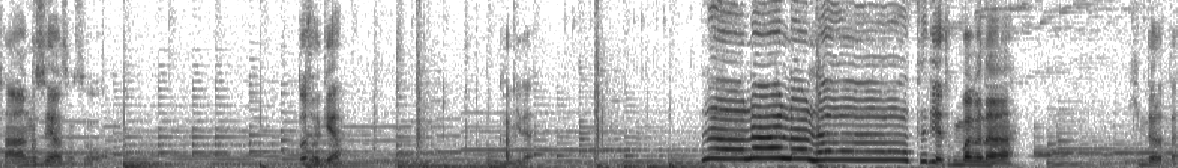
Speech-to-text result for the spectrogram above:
장수 양성소 또 저기야? 갑니다. 라라라라. 드디어 동방은아 힘들었다.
